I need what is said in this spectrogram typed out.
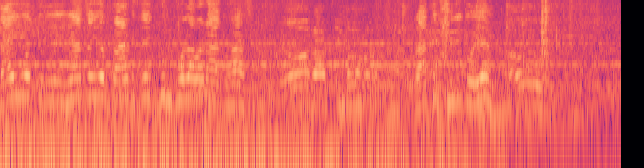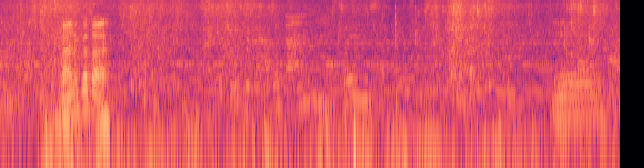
दाइ यो यहाँ चाहिँ यो बाढी चाहिँ कुन खोलाबाट आएको खास? राति खोलाबाट। राति छिरेको यहाँ धान कता? सबै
